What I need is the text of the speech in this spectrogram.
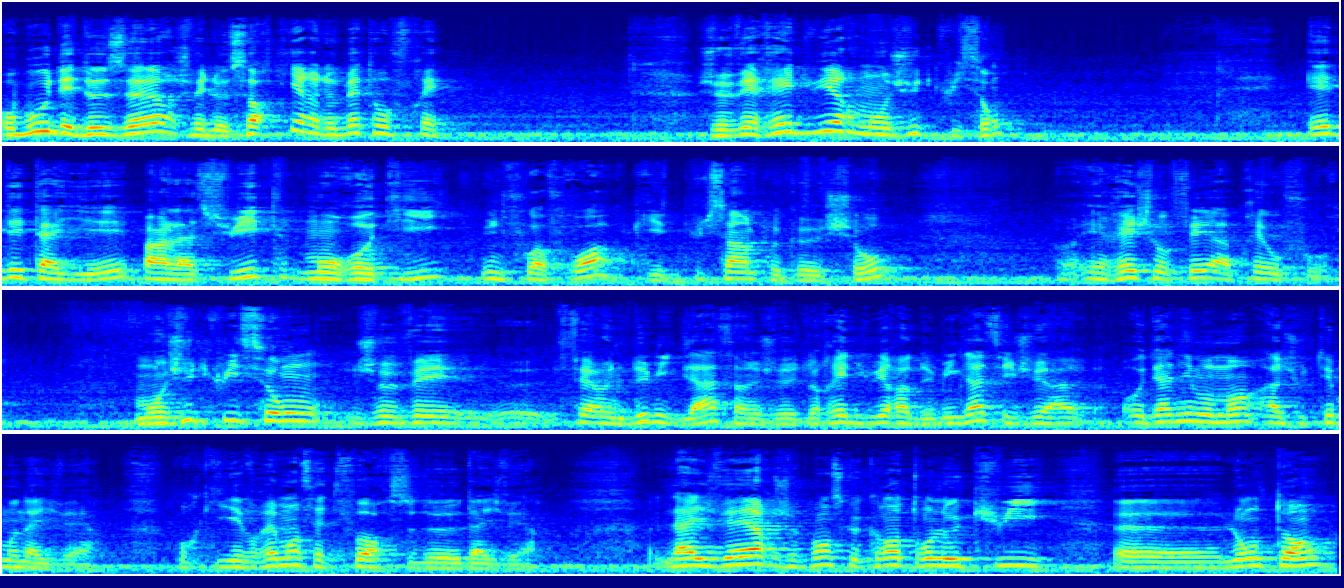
Au bout des deux heures, je vais le sortir et le mettre au frais. Je vais réduire mon jus de cuisson et détailler par la suite mon rôti une fois froid, qui est plus simple que chaud, et réchauffer après au four. Mon jus de cuisson, je vais euh, faire une demi-glace, hein, je vais le réduire à demi-glace et je vais euh, au dernier moment ajouter mon ail vert pour qu'il y ait vraiment cette force d'ail vert. L'ail vert, je pense que quand on le cuit euh, longtemps,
